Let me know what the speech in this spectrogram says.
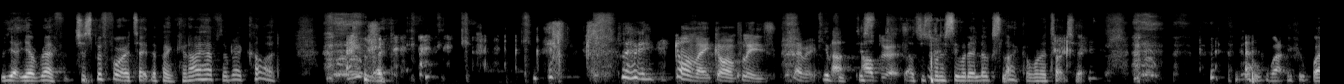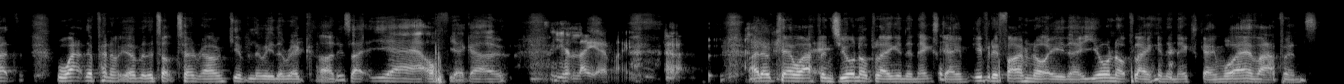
yeah, yeah, ref. Just before I take the pen, can I have the red card? Like, Let me, go on, mate. Go on, please. Let me. me- I'll, uh, just- I'll do it. I just want to see what it looks like. I want to touch it. whack, whack, whack the penalty over the top, turn around, give Louis the red card. It's like, yeah, off you go. See you later, mate. I don't care what happens. You're not playing in the next game. Even if I'm not either, you're not playing in the next game. Whatever happens.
